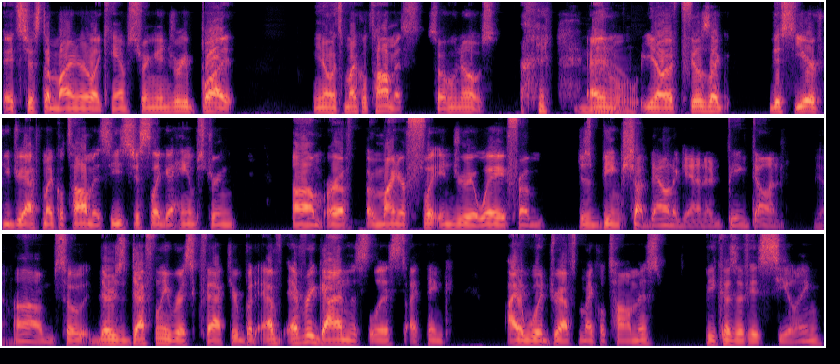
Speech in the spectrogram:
It's just a minor like hamstring injury, but you know it's Michael Thomas, so who knows? and No. you know it feels like this year if you draft Michael Thomas, he's just like a hamstring um or a, a minor foot injury away from just being shut down again and being done. Yeah. Um so there's definitely risk factor, but ev- every guy on this list, I think I would draft Michael Thomas because of his ceiling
